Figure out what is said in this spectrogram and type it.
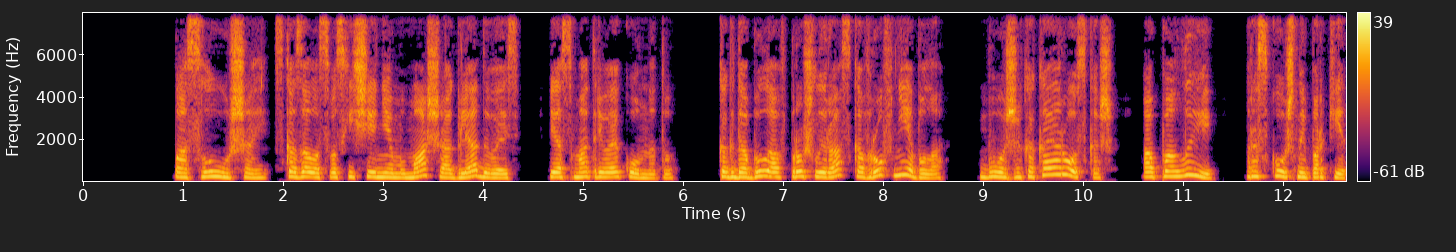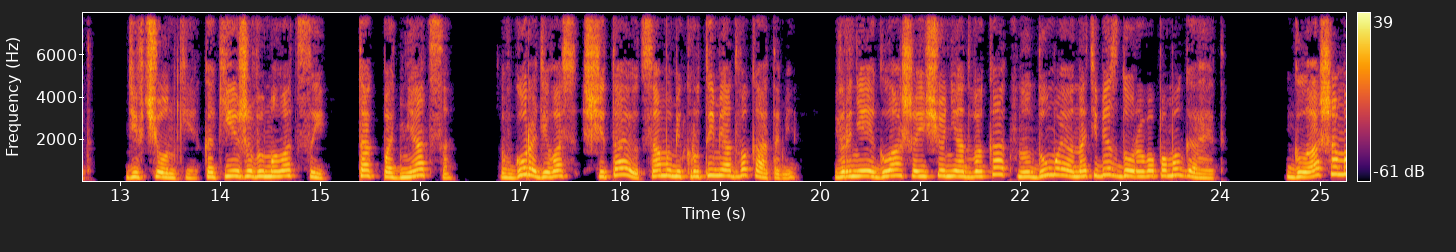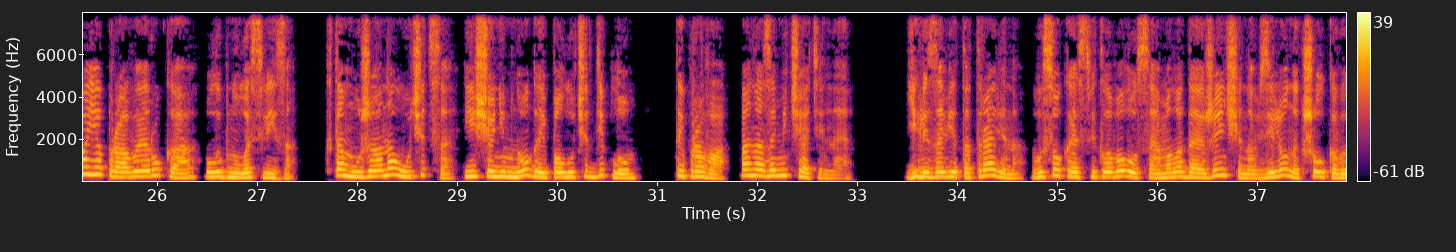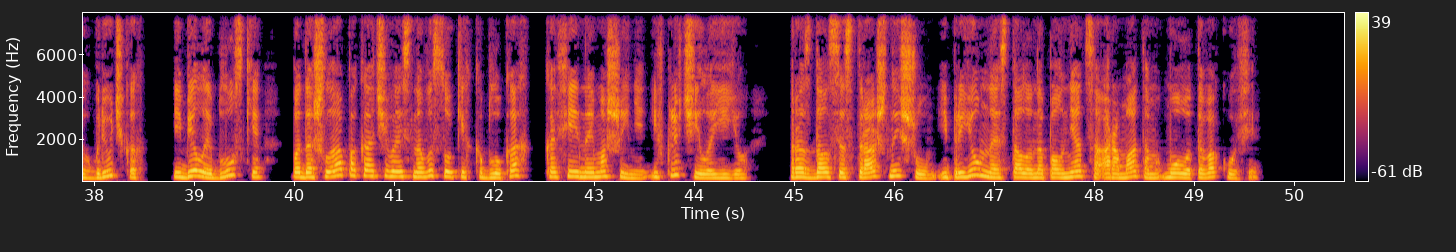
«Послушай», – сказала с восхищением Маша, оглядываясь и осматривая комнату. «Когда была в прошлый раз, ковров не было. Боже, какая роскошь! А полы! Роскошный паркет! Девчонки, какие же вы молодцы! Так подняться! В городе вас считают самыми крутыми адвокатами. Вернее, Глаша еще не адвокат, но, думаю, она тебе здорово помогает». «Глаша моя правая рука», – улыбнулась Лиза. К тому же она учится, еще немного и получит диплом. Ты права, она замечательная. Елизавета Травина, высокая светловолосая молодая женщина в зеленых шелковых брючках и белой блузке, подошла, покачиваясь на высоких каблуках к кофейной машине и включила ее. Раздался страшный шум, и приемная стала наполняться ароматом молотого кофе.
